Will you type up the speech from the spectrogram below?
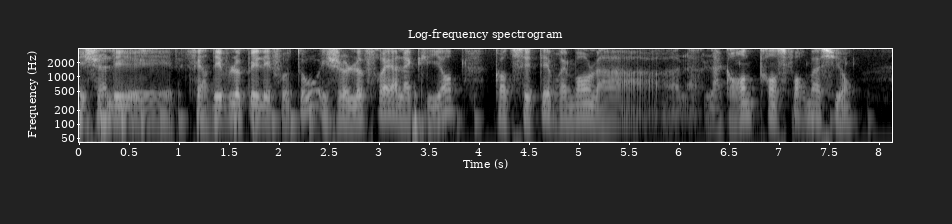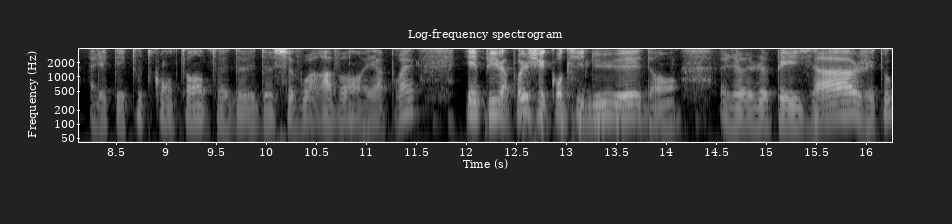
et j'allais faire développer les photos et je l'offrais à la cliente quand c'était vraiment la, la, grande transformation. Elle était toute contente de, se voir avant et après. Et puis après, j'ai continué dans le, paysage et tout.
